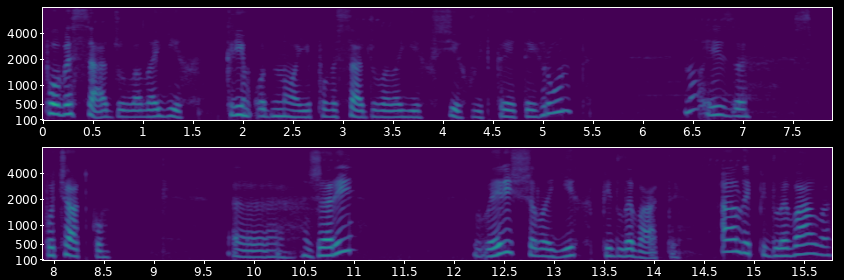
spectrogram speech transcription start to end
повисаджувала їх, крім одної, повисаджувала їх всіх в відкритий ґрунт. Ну і з, з початком е, жари вирішила їх підливати. Але підливала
